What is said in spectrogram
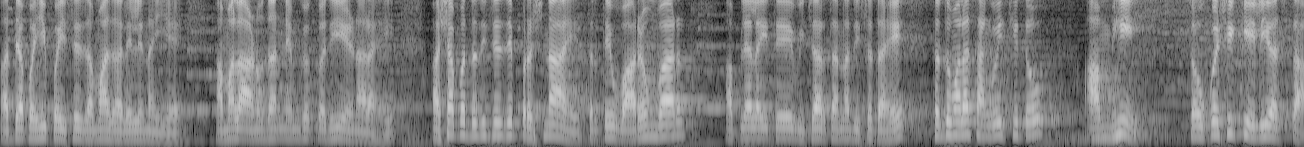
अद्यापही पैसे जमा झालेले नाही आहे आम्हाला अनुदान नेमकं कधी येणार आहे? अशा पद्धतीचे जे प्रश्न आहेत तर ते वारंवार आपल्याला इथे विचारताना दिसत आहे. तर तुम्हाला सांगू इच्छितो आम्ही चौकशी केली असता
